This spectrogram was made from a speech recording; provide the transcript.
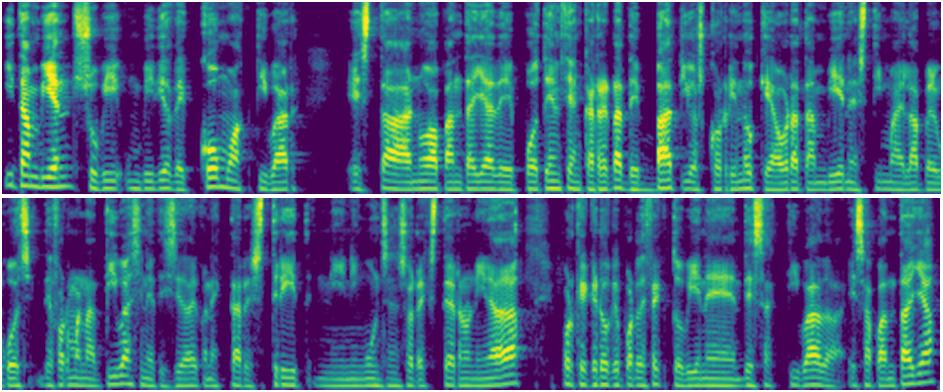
Y también subí un vídeo de cómo activar esta nueva pantalla de potencia en carrera de vatios corriendo que ahora también estima el Apple Watch de forma nativa sin necesidad de conectar Street ni ningún sensor externo ni nada porque creo que por defecto viene desactivada esa pantalla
